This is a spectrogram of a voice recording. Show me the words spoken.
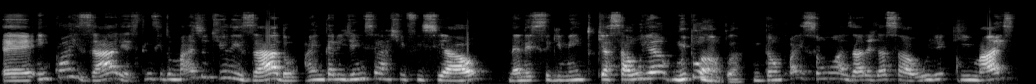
é, em quais áreas tem sido mais utilizado a inteligência artificial né, nesse segmento que a saúde é muito ampla. Então, quais são as áreas da saúde que mais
